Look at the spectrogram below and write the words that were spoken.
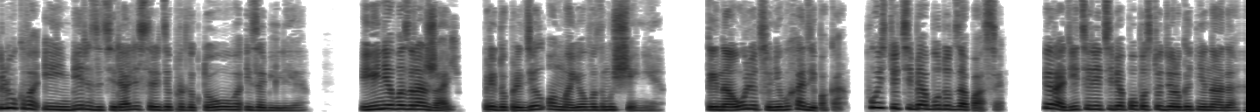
Клюква и имбирь затерялись среди продуктового изобилия. «И не возражай», — предупредил он мое возмущение. «Ты на улицу не выходи пока. Пусть у тебя будут запасы. И родителей тебе попусту дергать не надо.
